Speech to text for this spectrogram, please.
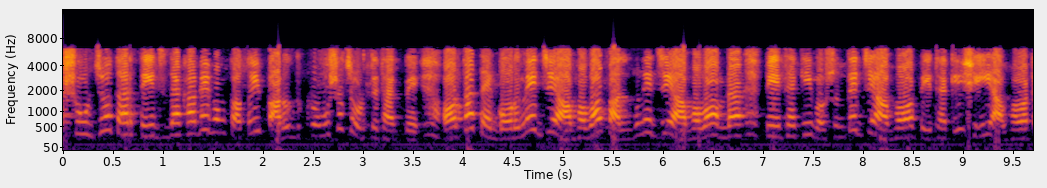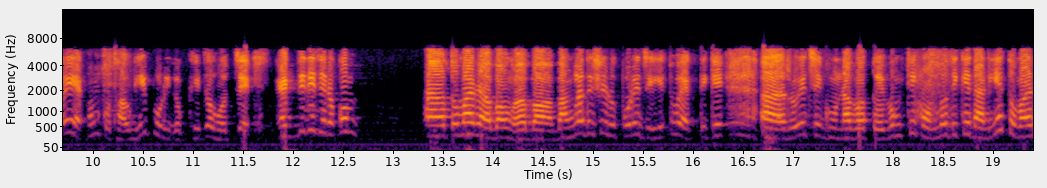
সূর্য তার তেজ দেখাবে এবং ততই পারদ ক্রমশ চড়তে থাকবে। অর্থাৎ গরমের যে আবহাওয়া ফাল্গুনের যে আবহাওয়া আমরা পেয়ে থাকি বসন্তের যে আবহাওয়া পেয়ে থাকি সেই আবহাওয়াটাই এখন কোথাও গিয়ে পরিলক্ষিত হচ্ছে। একদিকে যেরকম তোমার বাংলাদেশের উপরে যেহেতু একদিকে রয়েছে ঘূর্ণাবর্ত এবং ঠিক অন্যদিকে দাঁড়িয়ে তোমার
